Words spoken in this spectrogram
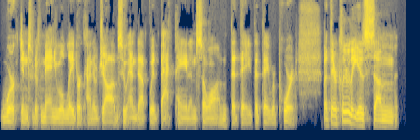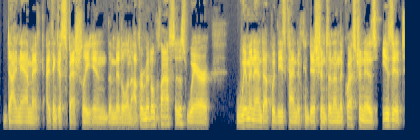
worked in sort of manual labor kind of jobs who end up with back pain and so on that they that they report. But there clearly is some dynamic i think especially in the middle and upper middle classes where women end up with these kind of conditions? And then the question is is it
